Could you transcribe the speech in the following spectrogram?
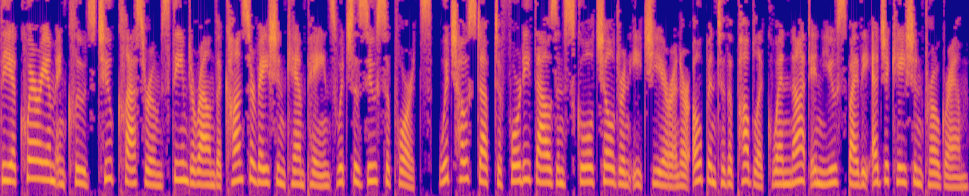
The aquarium includes two classrooms themed around the conservation campaigns which the zoo supports, which host up to 40,000 school children each year and are open to the public when not in use by the education program.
